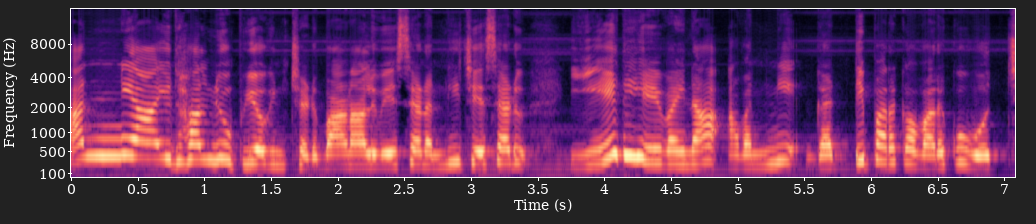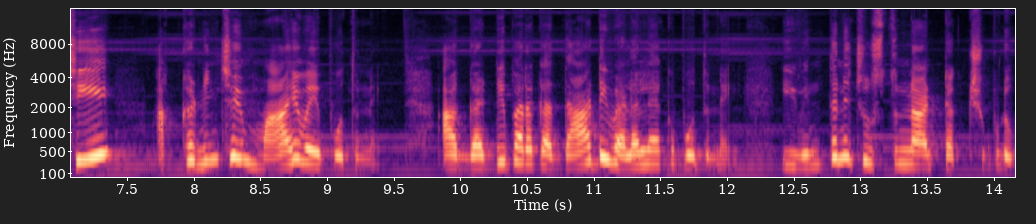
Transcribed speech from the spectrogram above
అన్ని ఆయుధాలని ఉపయోగించాడు బాణాలు వేశాడు అన్నీ చేశాడు. ఏది ఏవైనా అవన్నీ గడ్డి పరక వరకు వచ్చి అక్కడి నుంచి మాయమైపోతున్నాయి. ఆ గడ్డి పరక దాటి వెళ్ళలేకపోతున్నాయి. ఈ వింతని చూస్తున్న క్షుపుడు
